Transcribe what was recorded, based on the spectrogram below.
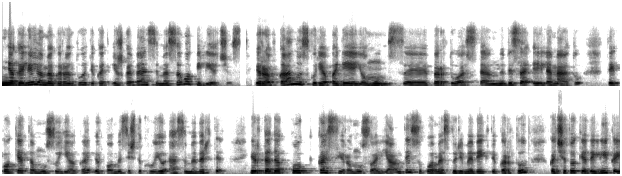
Negalėjome garantuoti, kad išgabensime savo piliečius ir afganus, kurie padėjo mums e, per tuos ten visą eilę metų. Tai kokia ta mūsų jėga ir ko mes iš tikrųjų esame verti. Ir tada, kas yra mūsų alijantai, su kuo mes turime veikti kartu, kad šitokie dalykai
